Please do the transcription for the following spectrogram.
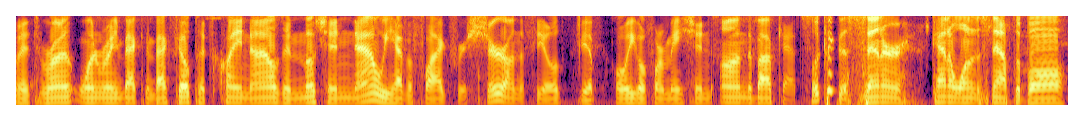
with run, one running back in the backfield puts Clay Niles in motion. Now we have a flag for sure on the field. Yep. Illegal formation on the Bobcats. Looked like the center kind of wanted to snap the ball.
